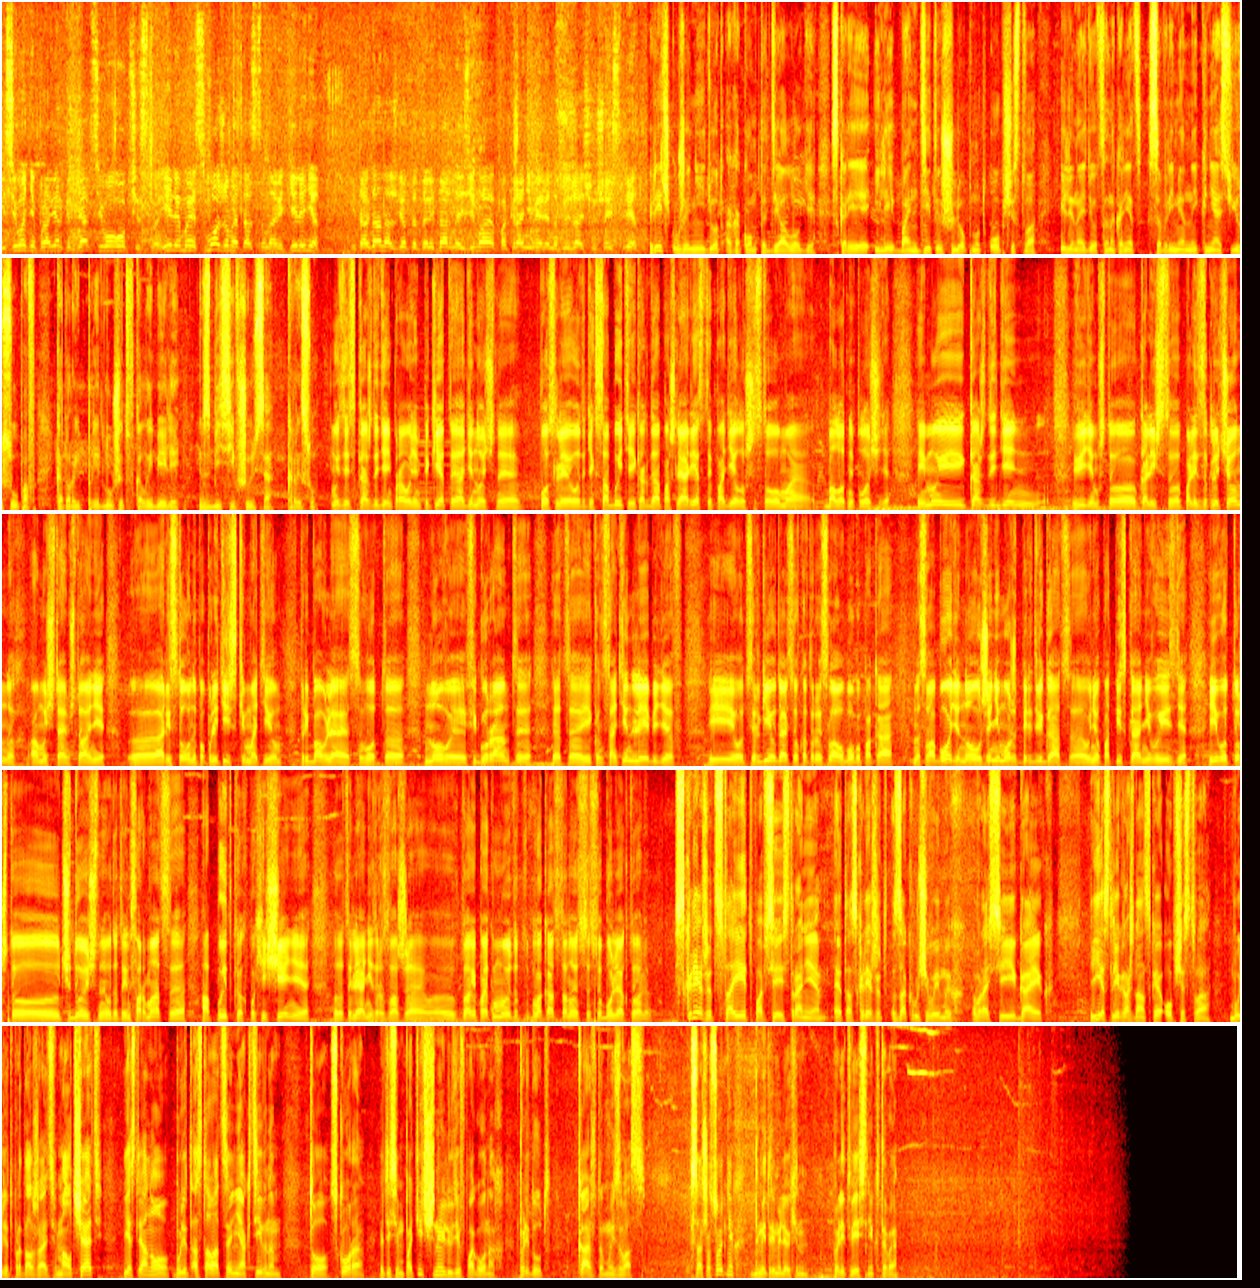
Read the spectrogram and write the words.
И сегодня проверка для всего общества. Или мы сможем это остановить, или нет. И тогда нас ждет тоталитарная зима, по крайней мере, на ближайшие 6 лет. Речь уже не идет о каком-то диалоге. Скорее, или бандиты шлепнут общество, или найдется, наконец, современный князь Юсупов, который придушит в колыбели взбесившуюся крысу. Мы здесь каждый день проводим пикеты одиночные после вот этих событий, когда пошли аресты по делу 6 мая в Болотной площади. И мы каждый день видим, что количество политзаключенных, а мы считаем, что они арестованы по политическим мотивам, прибавляется. Вот э, новые фигуранты, это и Константин Лебедев, и вот Сергей Удальцов, который, слава богу, пока на свободе, но уже не может передвигаться, у него подписка о невыезде. И вот то, что чудовищная вот эта информация о пытках, похищении, вот это Леонид Развожаева. Поэтому этот плакат становится все более актуален. Скрежет стоит по всей стране. Это скрежет закручиваемых в России гаек. Если гражданское общество будет продолжать молчать, если оно будет оставаться неактивным, то скоро эти симпатичные люди в погонах придут каждому из вас. Саша Сотник, Дмитрий Мелехин, Политвестник ТВ.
